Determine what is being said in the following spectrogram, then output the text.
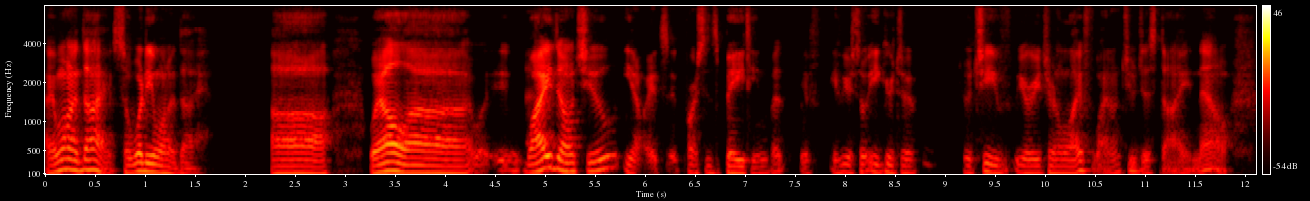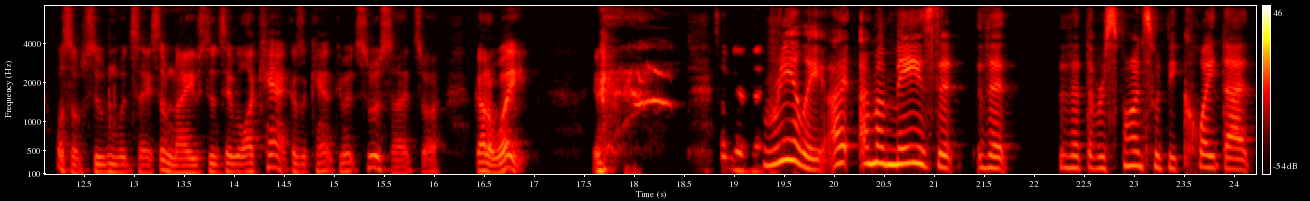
I want to die." So what do you want to die? Uh well, uh, why don't you? You know, it's of course it's baiting, but if if you're so eager to to achieve your eternal life, why don't you just die now? Well, some student would say, some naive student say, well, I can't because I can't commit suicide, so I got to wait. really, I, I'm amazed that that that the response would be quite that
